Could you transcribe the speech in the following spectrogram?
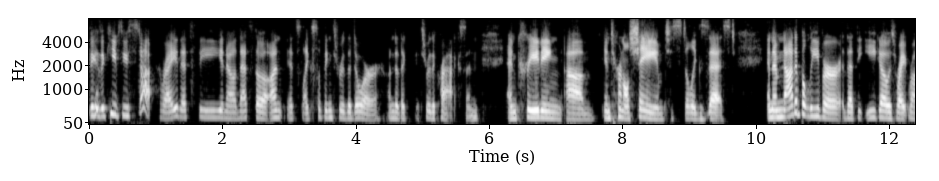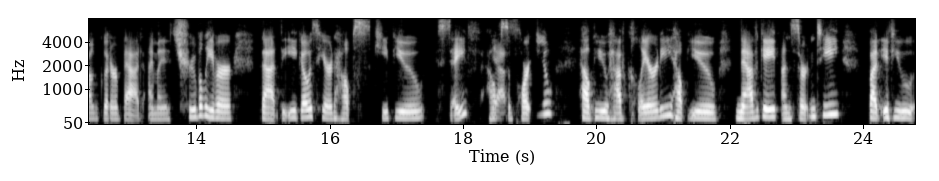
because it keeps you stuck right that's the you know that's the un, it's like slipping through the door under the through the cracks and and creating um, internal shame to still exist and I'm not a believer that the ego is right, wrong, good, or bad. I'm a true believer that the ego is here to help keep you safe, help yes. support you, help you have clarity, help you navigate uncertainty. But if you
